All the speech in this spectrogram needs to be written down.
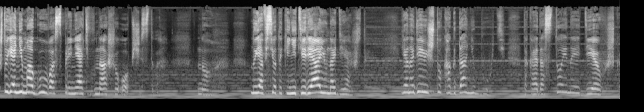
что я не могу вас принять в наше общество. Но, но я все-таки не теряю надежды. Я надеюсь, что когда-нибудь такая достойная девушка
